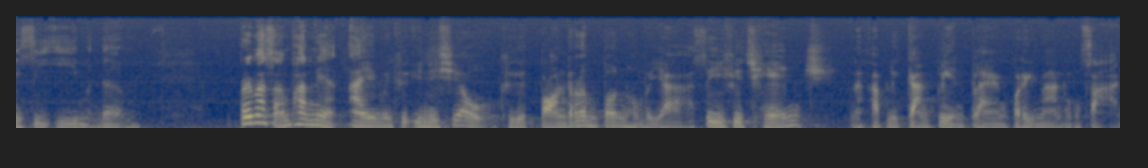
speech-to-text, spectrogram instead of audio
ICE เหมือนเดิม ปริมาณสารสัมพันธ์เนี่ย I มันคือ initial คือตอนเริ่มต้นของปฏิกิริยา C คือ change นะครับหรือการเปลี่ยนแปลงปริมาณของสาร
